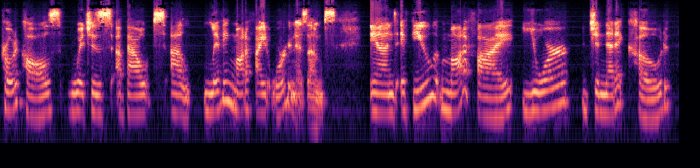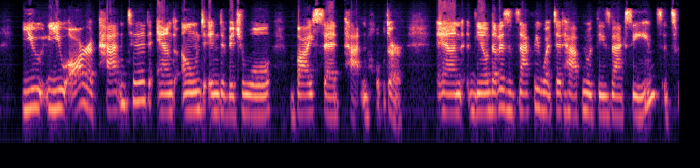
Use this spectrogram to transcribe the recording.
protocols which is about uh, living modified organisms. And if you modify your genetic code you you are a patented and owned individual by said patent holder. And you know that is exactly what did happen with these vaccines. It's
